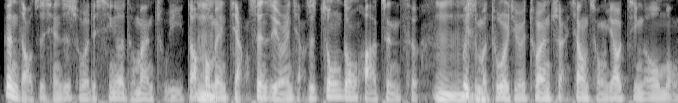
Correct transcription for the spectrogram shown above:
更早之前是所谓的新鄂特曼主义，到后面讲甚至有人讲是中东化政策。嗯，为什么土耳其会突然转向从要进欧盟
